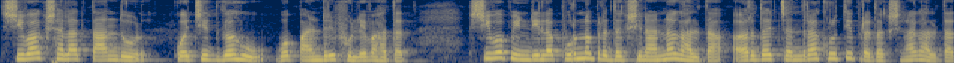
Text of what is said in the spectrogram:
शिवाक्षाला तांदूळ क्वचित गहू व पांढरी फुले वाहतात. शिवपिंडीला पूर्ण प्रदक्षिणा न घालता अर्धचंद्राकृती प्रदक्षिणा घालतात.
